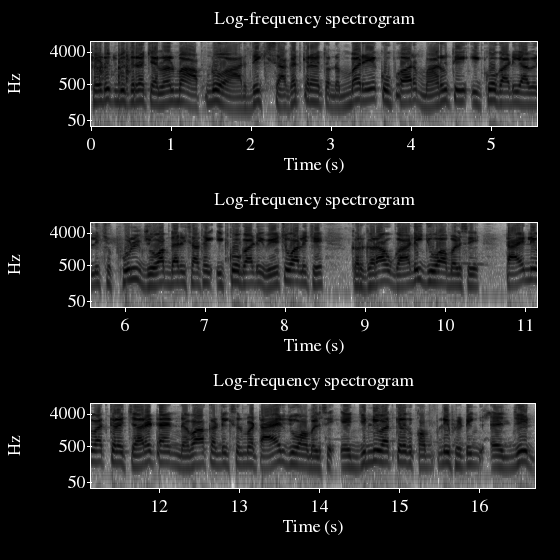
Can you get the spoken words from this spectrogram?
ખેડૂત મિત્ર ચેનલમાં આપનું હાર્દિક સ્વાગત કરે તો નંબર એક ઉપર મારુતિ ઇકો ગાડી આવેલી છે. ફૂલ જવાબદારી સાથે ઇકો ગાડી વેચવાની છે. ઘરઘરાવ ગાડી જોવા મળશે. ટાયરની વાત કરીએ, ચારે ટાયર નવા કન્ડિશનમાં ટાયર જોવા મળશે. એન્જિનની વાત કરીએ તો company fitting engine,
